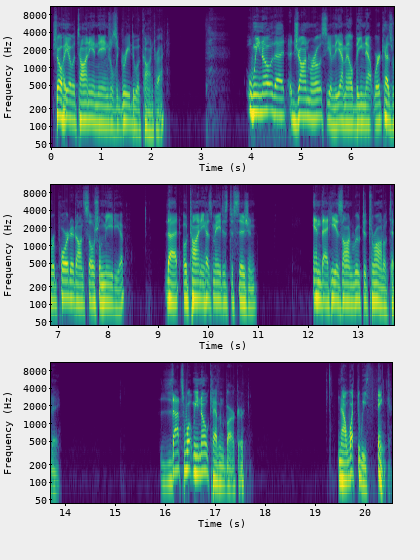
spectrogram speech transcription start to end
Shohei Ohtani and the Angels agreed to a contract. We know that Jon Morosi of the MLB Network has reported on social media that Ohtani has made his decision and that he is en route to Toronto today. That's what we know, Kevin Barker. Now, what do we think?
